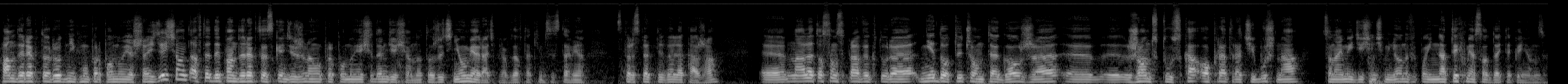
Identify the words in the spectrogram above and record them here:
pan dyrektor Rudnik mu proponuje 60, a wtedy pan dyrektor z Kędzierzyna mu proponuje 70. No to żyć nie umierać, prawda, w takim systemie z perspektywy lekarza. E, No ale to są sprawy, które nie dotyczą tego, że e, e, rząd Tuska okradł Racibórz na co najmniej 10 milionów i powinien natychmiast oddać te pieniądze.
